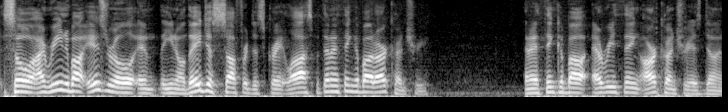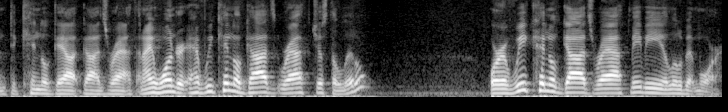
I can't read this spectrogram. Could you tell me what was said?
So I read about Israel, and you know they just suffered this great loss. But then I think about our country, and I think about everything our country has done to kindle God's wrath. And I wonder, have we kindled God's wrath just a little, or have we kindled God's wrath maybe a little bit more?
